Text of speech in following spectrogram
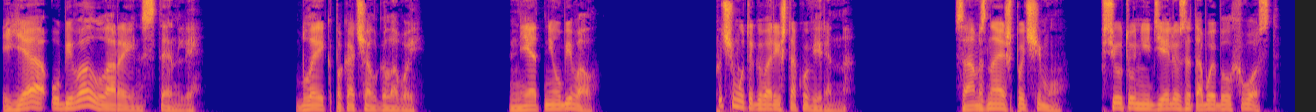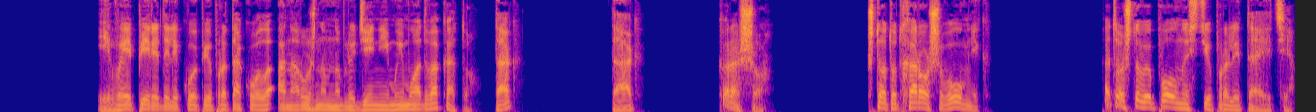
«Я убивал Лоррейн Стэнли?» Блейк покачал головой. «Нет, не убивал. Почему ты говоришь так уверенно? Сам знаешь почему. Всю ту неделю за тобой был хвост. И вы передали копию протокола о наружном наблюдении моему адвокату, так? Так. Хорошо. Что тут хорошего, умник? А то, что вы полностью пролетаете.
